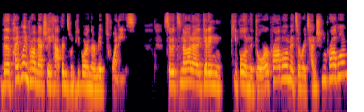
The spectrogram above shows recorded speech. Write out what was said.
the pipeline problem actually happens when people are in their mid 20s so it's not a getting people in the door problem it's a retention problem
